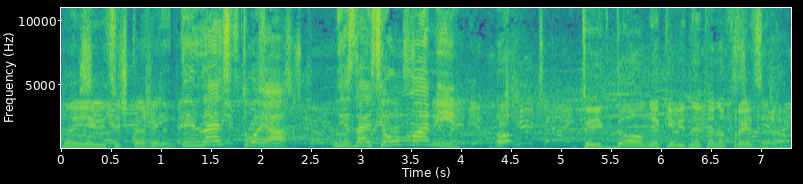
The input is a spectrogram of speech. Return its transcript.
Дає відсіч, каже, ти знаєш, хто я? Не знайся у мамі. Тейкдаун, який від Нейтана Фрейзера.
